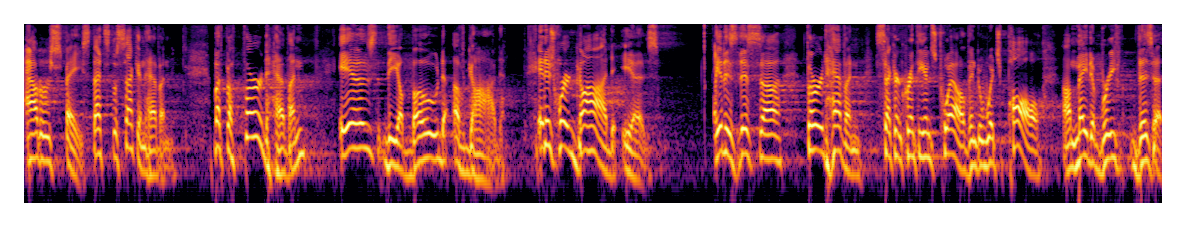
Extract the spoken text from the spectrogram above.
Outer space. That's the second heaven. But the third heaven is the abode of God. It is where God is. It is this uh, third heaven, 2 Corinthians 12, into which Paul uh, made a brief visit.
